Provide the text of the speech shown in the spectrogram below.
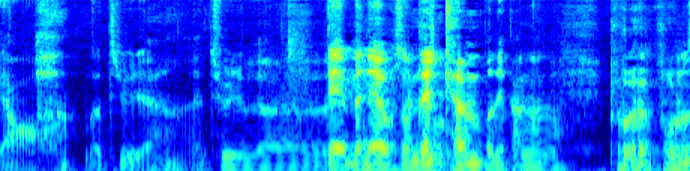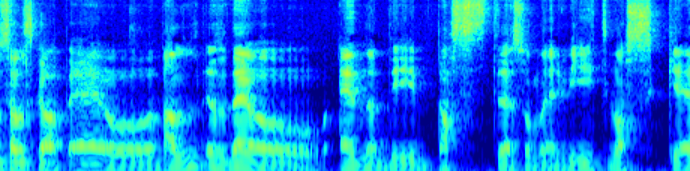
Ja, det tror jeg. jeg tror det var Det, men det er jo sånn en del køm på de pengene. da. por- Pornoselskap er jo veldig altså Det er jo en av de beste sånne hvitvaske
